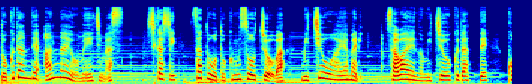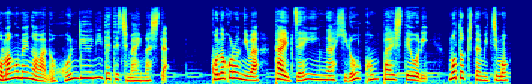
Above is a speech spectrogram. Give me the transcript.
独断で案内を命じます。しかし佐藤特務総長は道を誤り沢への道を下って駒込川の本流に出てしまいました。この頃には隊全員が疲労困憊しており元来た道も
